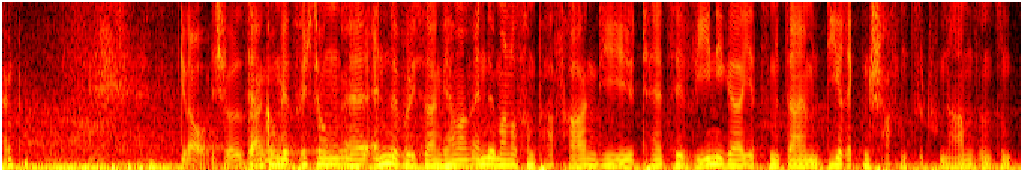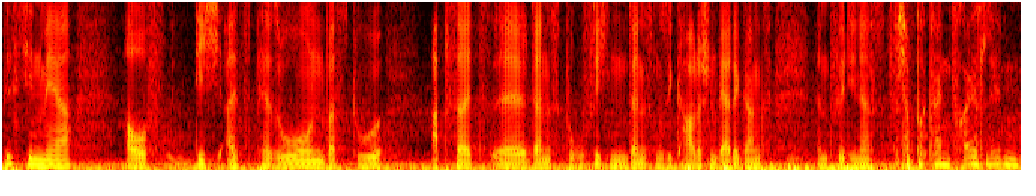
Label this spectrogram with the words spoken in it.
Genau, ich würde sagen. Dann kommen wir jetzt Richtung äh, Ende, würde ich sagen. Wir haben am Ende immer noch so ein paar Fragen, die tendenziell weniger jetzt mit deinem direkten Schaffen zu tun haben, sondern so ein bisschen mehr auf dich als Person, was du abseits äh, deines beruflichen, deines musikalischen Werdegangs ähm, für die hast. Ich habe doch kein freies Leben.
